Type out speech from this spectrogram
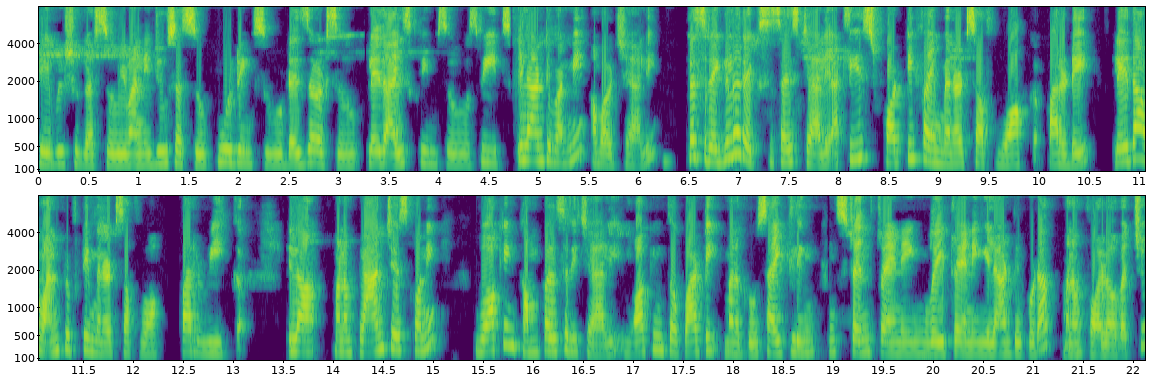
టేబుల్ షుగర్స్ ఇవన్నీ జ్యూసెస్ కూల్ డ్రింక్స్ డెజర్ట్స్ లేదా ఐస్ క్రీమ్స్ స్వీట్స్ ఇలాంటివన్నీ అవాయిడ్ చేయాలి. ప్లస్ రెగ్యులర్ ఎక్సర్సైజ్ చేయాలి. At least forty five minutes of walk per day లేదా one fifty minutes of walk per week ఇలా మనం ప్లాన్ చేసుకొని వాకింగ్ కంపల్సరీ చేయాలి. వాకింగ్తో పాటు మనకు cycling strength training weight training ఇలాంటివి కూడా మనం ఫాలో అవ్వచ్చు.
